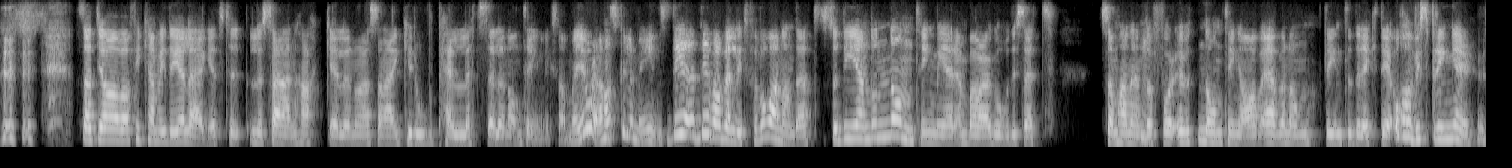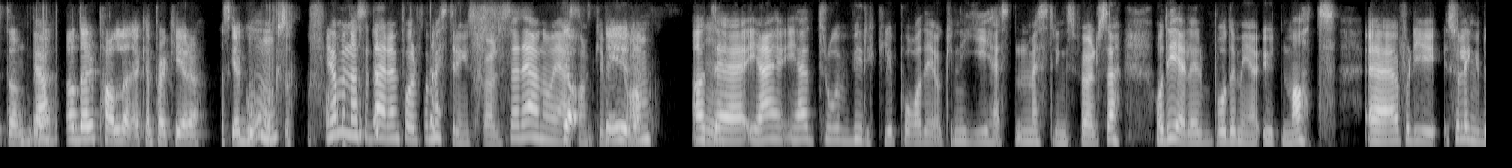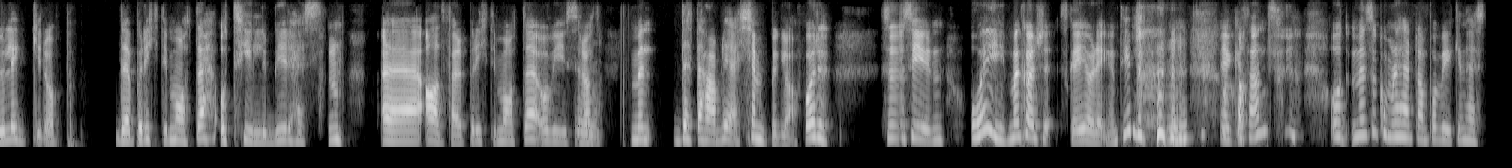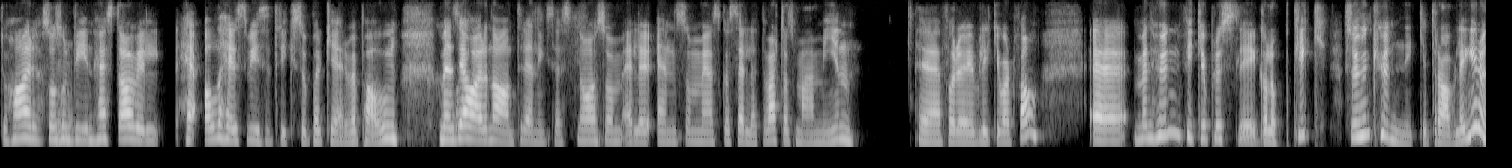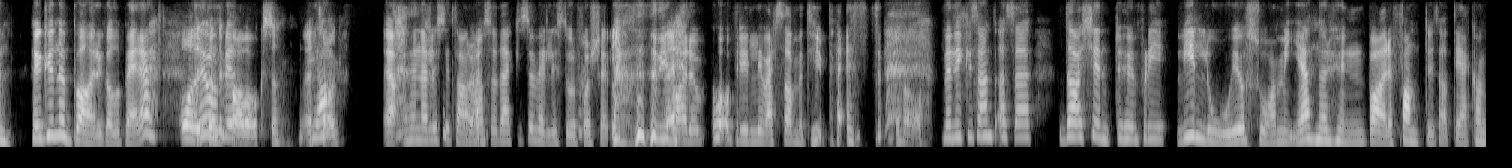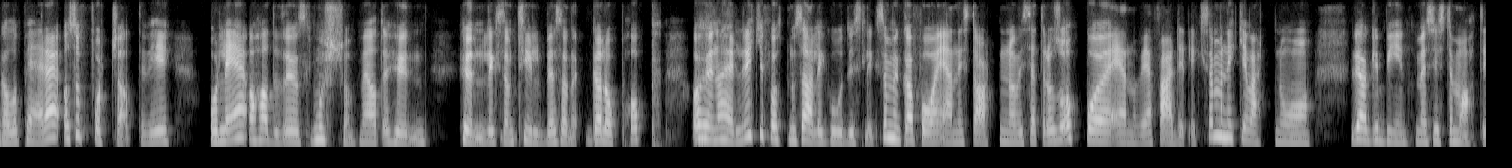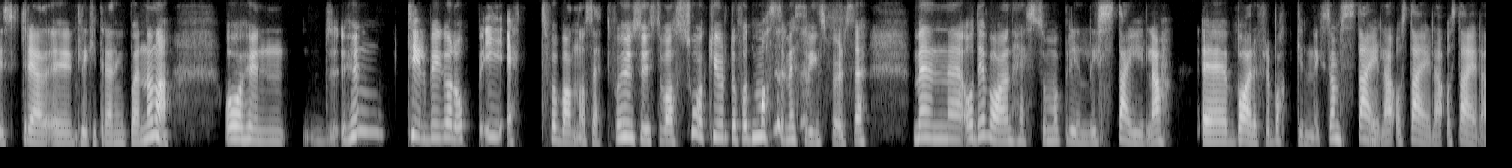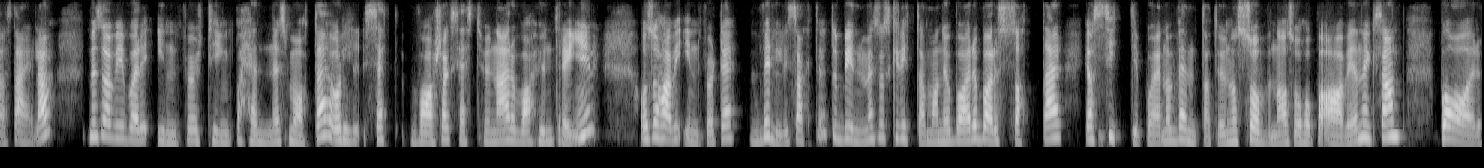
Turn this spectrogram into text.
så att ja, vad fick han vid det läget? Typ lucernhack eller några sådana här grovpellets eller någonting. Liksom. Men jo, han skulle med in. Det, det var väldigt förvånande. Så det är ändå någonting mer än bara godiset som han ändå mm. får ut någonting av även om det inte direkt är åh vi springer utan det, ja. ja där är pallen, jag kan parkera. Ska jag gå mm. också? Fan. Ja men alltså det är en form för mästringsfølelse, det är nog jag ja, snackar om. Att mm. eh, jag, jag tror verkligen på det att kunna ge hästen mästringsfølelse. Och det gäller både med och utan mat. Eh, för så länge du lägger upp det på riktig måte och tillbyr hästen eh, adfärd på riktig måte och visar mm. att men detta här blir jag jätteglad för. Så säger den oj, men kanske ska jag göra det en gång till? Mm. Inte sant? Och, men så kommer det helt an på vilken häst du har. Så som mm. din häst då vill he, allra helst visa tricks och parkera vid pallen. Men jag har en annan träningshäst nu, som, eller en som jag ska sälja till vart, som är min. Eh, för ögonblicket i vart fall. Eh, men hon fick ju plötsligt galoppklick. Så hon kunde inte trav längre hon. Hon kunde bara galoppera. Och det, kunde kava också ett ja, tag. Ja, hon är Lusitano så det är inte så väldigt stor skillnad. De har upprinnligen varit samma typ häst. Ja. Men inte sant, alltså, då kände hon, för vi log ju så mycket när hon bara fann ut att jag kan galoppera och så fortsatte vi att le och hade det ganska morsomt med att hon hon liksom tillböd sådana galopphopp. Och hon har heller inte fått något särskilt godis liksom. Hon kan få en i starten och vi sätter oss upp och en när vi är färdiga liksom. Men inte varit något, vi har inte börjat med systematisk trä, eh, på henne då. Och hon, hon tilby galopp i ett förbannat sätt. För hon syns det var så kul och fått massor mestringsfølelse. Men, eh, och det var en häst som opprinnelig styla. eh, bara från backen liksom. Styla och styla och styla och styla. Men så har vi bara infört ting på hennes måte och sett vad slags häst hon är och vad hon tränger. Och så har vi infört det väldigt sakta. Till att börja med så skritta man ju bara, bara satt där. Jag sitter på henne och väntar till hon har sovnat och så hoppa av igen. Bara sant?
